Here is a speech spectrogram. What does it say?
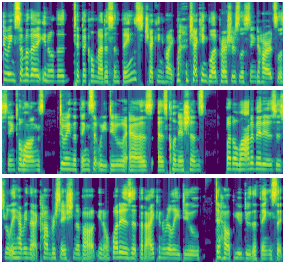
doing some of the, you know, the typical medicine things, checking height, checking blood pressures, listening to hearts, listening to lungs, doing the things that we do as as clinicians. But a lot of it is is really having that conversation about, you know, what is it that I can really do to help you do the things that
